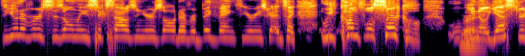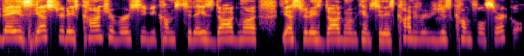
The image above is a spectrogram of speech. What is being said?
The universe is only six thousand years old. Ever Big Bang Theory is great. It's like we've come full circle. Right. You know, yesterday's yesterday's controversy becomes today's dogma dogma. Yesterday's dogma became today's controversy. Just come full circle.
